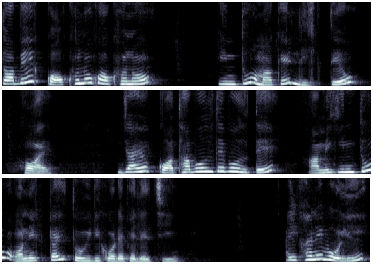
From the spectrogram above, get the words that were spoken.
তবে কখনো কখনো কিন্তু আমাকে লিখতেও হয়। যাই হোক কথা বলতে বলতে আমি কিন্তু অনেকটাই তৈরি করে ফেলেছি। এখানে বলি,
